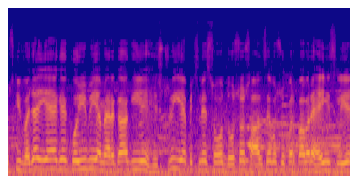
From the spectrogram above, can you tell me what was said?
उसकी वजह यह है कि कोई भी अमेरिका की ये हिस्ट्री है पिछले 100-200 साल से वो सुपर पावर है ही इसलिए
